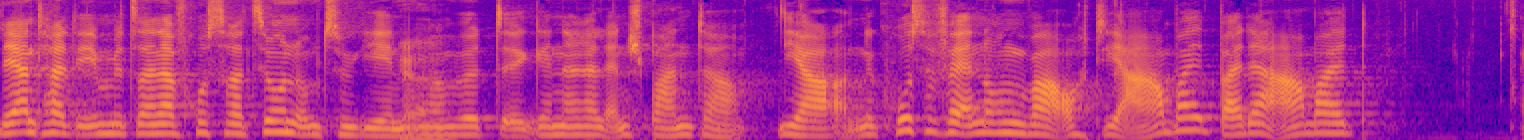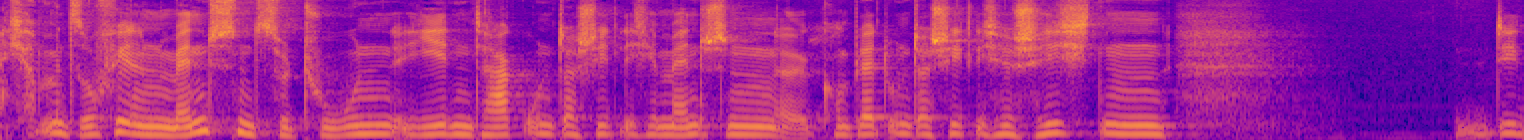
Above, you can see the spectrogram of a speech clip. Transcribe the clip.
lernt halt eben mit seiner Frustration umzugehen ja. und man wird äh, generell entspannter. Ja, eine große Veränderung war auch die Arbeit. Bei der Arbeit ich habe mit so vielen Menschen zu tun, jeden Tag unterschiedliche Menschen, äh, komplett unterschiedliche Schichten, die,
